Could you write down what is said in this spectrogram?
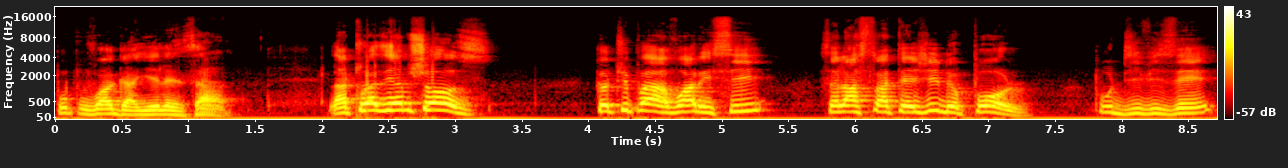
pour pouvoir gagner les âmes. La troisième chose, que tu peux avoir ici, c'est la stratégie de Paul pour diviser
